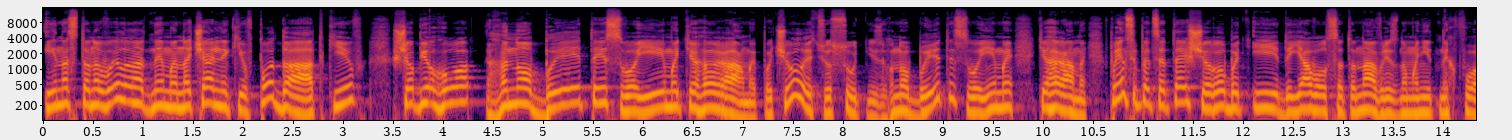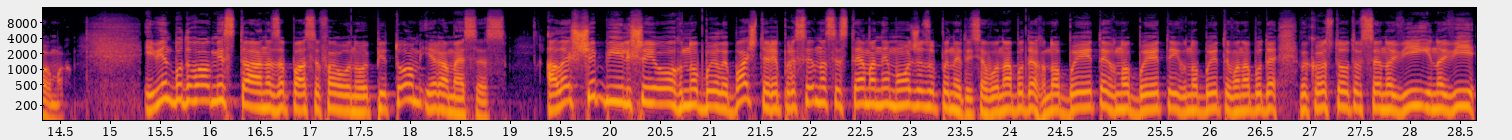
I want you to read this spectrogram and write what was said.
І настановили над ними начальників податків, щоб його гнобити своїми тягарами. Почули цю сутність гнобити своїми тягарами. В принципі, це те, що робить і диявол сатана в різноманітних формах. І він будував міста на запаси фараонову Пітом і Рамесес. Але ще більше його гнобили. Бачите, репресивна система не може зупинитися. Вона буде гнобити, гнобити і гнобити. Вона буде використовувати все нові і нові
